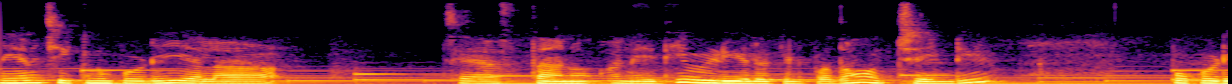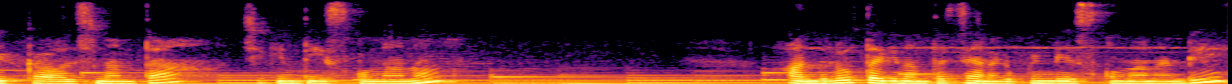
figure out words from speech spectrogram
నేను చికెన్ పొడి ఎలా చేస్తాను అనేది వీడియోలోకి వెళ్ళిపోదాం. వచ్చేయండి. పకోడీకి కావాల్సినంత చికెన్ తీసుకున్నాను. అందులో తగినంత శనగపిండి వేసుకున్నానండి.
